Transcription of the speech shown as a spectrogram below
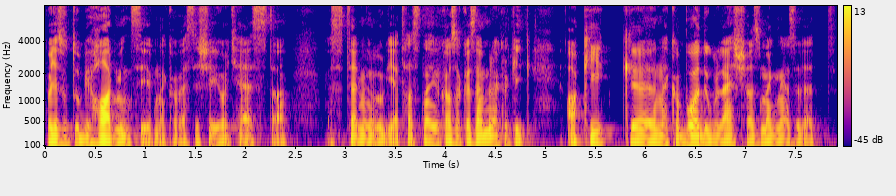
vagy az utóbbi 30 évnek a vesztesei, hogyha ezt a, ezt a terminológiát használjuk, azok az emberek, akik, akiknek a boldogulása az megnehezedett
